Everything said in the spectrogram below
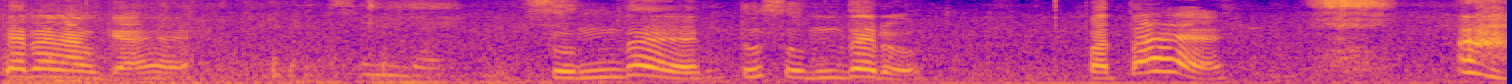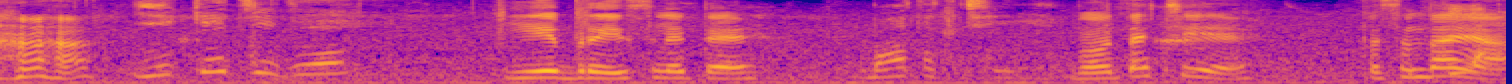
तेरा नाम क्या है? सुंदर। तू सुंदर हो। पता है? ये क्या चीज़ है? ये ब्रेसलेट है। बहुत अच्छी है। बहुत अच्छी है। पसंद आया?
